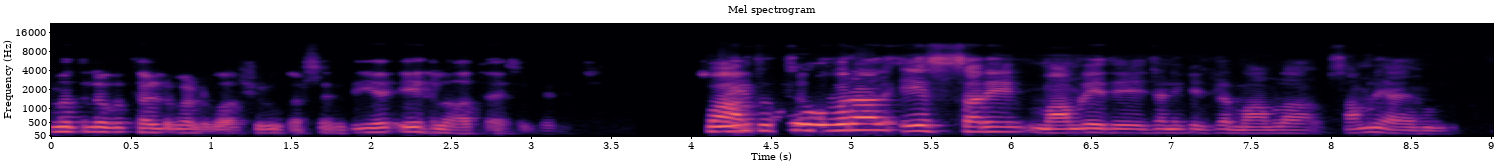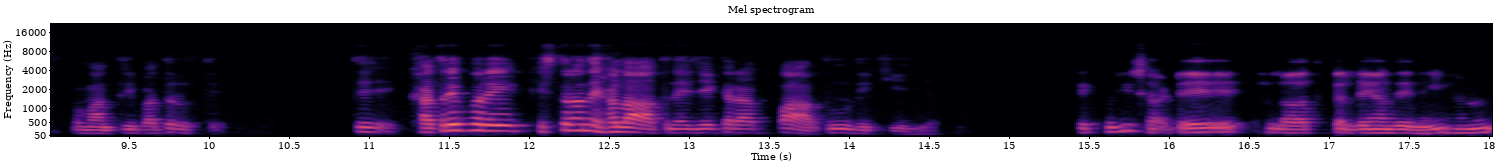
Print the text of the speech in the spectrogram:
ਮਤਲਬ ਥਰਡ ਵਰਲਡ ਵਾਰ ਸ਼ੁਰੂ ਕਰ ਸਕਦੀ ਹੈ ਇਹ ਹਾਲਾਤ ਹੈ ਅਸਲ ਦੇ ਵਿੱਚ। ਭਾਰਤ ਉੱਤੇ ਓਵਰਆਲ ਇਸ ਸਾਰੇ ਮਾਮਲੇ ਦੇ ਜਾਨੀ ਕਿ ਜਿਹੜਾ ਮਾਮਲਾ ਸਾਹਮਣੇ ਆਇਆ ਹੁਣ ਕੌਮਾਂਤਰੀ ਪੱਧਰ ਉੱਤੇ ਤੇ ਖਤਰੇ ਭਰੇ ਕਿਸ ਤਰ੍ਹਾਂ ਦੇ ਹਾਲਾਤ ਨੇ ਜੇਕਰ ਆ ਭਾਰਤ ਨੂੰ ਦੇਖੀਏ ਜੀ ਦੇਖੋ ਜੀ ਸਾਡੇ ਹਾਲਾਤ ਕੱਲਿਆਂ ਦੇ ਨਹੀਂ ਹਨ।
